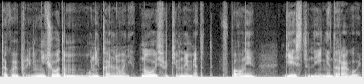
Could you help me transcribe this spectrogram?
Такой премию. Ничего там уникального нет. Новый эффективный метод. Вполне действенный и недорогой.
